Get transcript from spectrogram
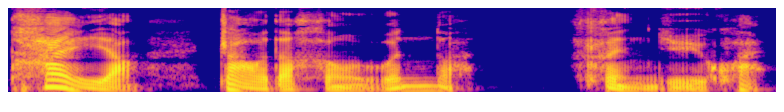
太阳照得很温暖，很愉快。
